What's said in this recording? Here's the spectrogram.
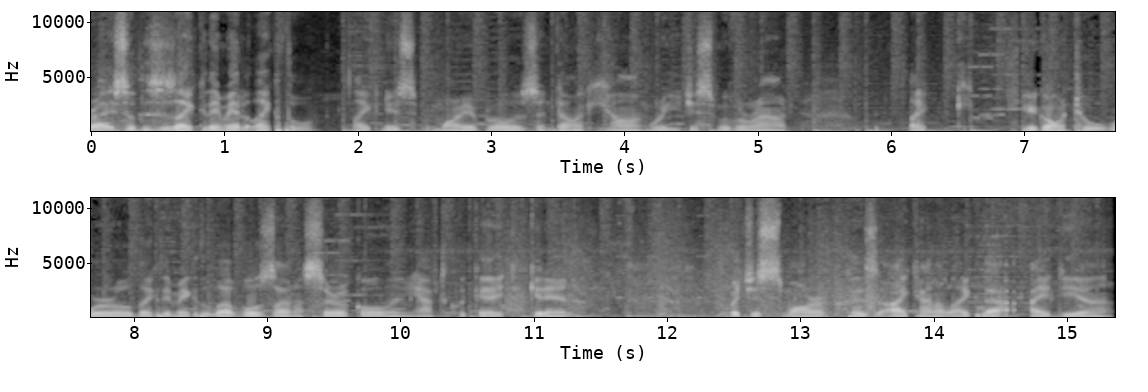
Right, so this is like they made it like the like New Super Mario Bros. and Donkey Kong, where you just move around, like you're going to a world. Like they make the levels on a circle, and you have to click A to get in, which is smart because I kind of like that idea.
